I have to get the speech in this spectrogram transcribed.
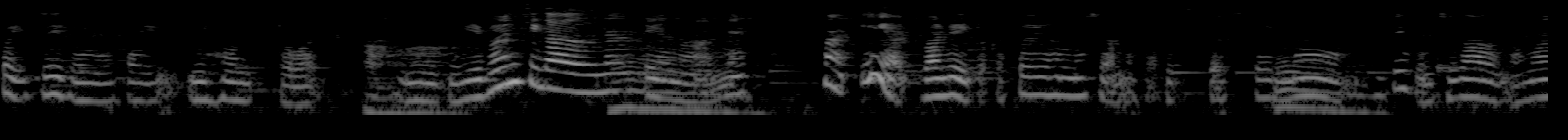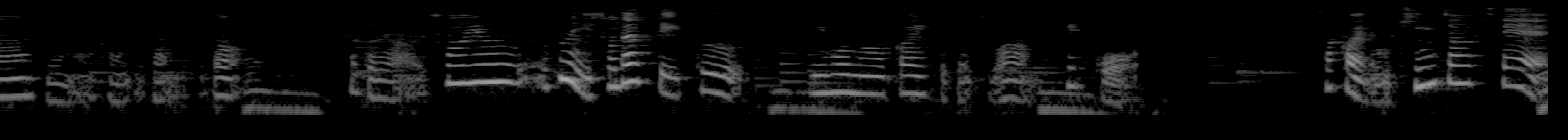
ぱり随分やっぱり日本とは、あー。うん、随分違うなっていうのはね、まあいいや悪いとかそういう話はまた別としてもうん。随分違うんだなっていうのを感じたんだけどうん。だからそういうふうに育っていくうん。日本の若い人たちはうん。結構社会でも緊張して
